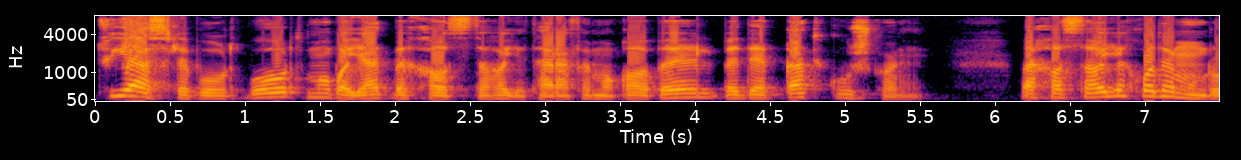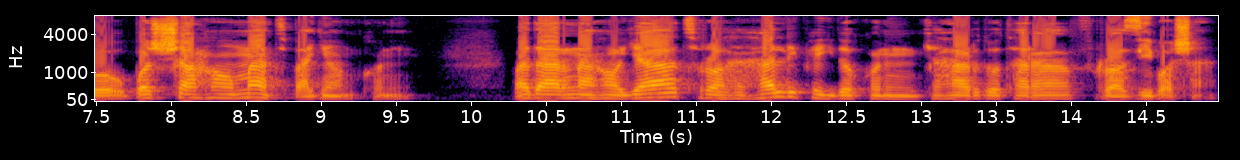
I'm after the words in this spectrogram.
توی اصل برد برد ما باید به خواسته های طرف مقابل به دقت گوش کنیم و خواسته های خودمون رو با شهامت بیان کنیم و در نهایت راه حلی پیدا کنیم که هر دو طرف راضی باشند.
